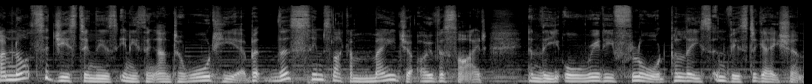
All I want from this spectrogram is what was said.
I'm not suggesting there's anything untoward here, but this seems like a major oversight in the already flawed police investigation.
